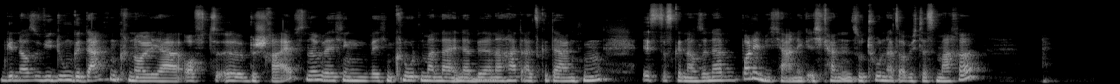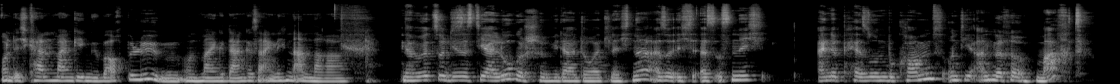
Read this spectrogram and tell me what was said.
Genauso wie du einen Gedankenknoll ja oft äh, beschreibst, ne, welchen, welchen Knoten man da in der Birne hat als Gedanken, ist das genauso in der Bodymechanik. Ich kann so tun, als ob ich das mache und ich kann mein Gegenüber auch belügen und mein Gedanke ist eigentlich ein anderer. Da wird so dieses Dialogische wieder deutlich, ne? Also ich, es ist nicht eine Person bekommt und die andere macht.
